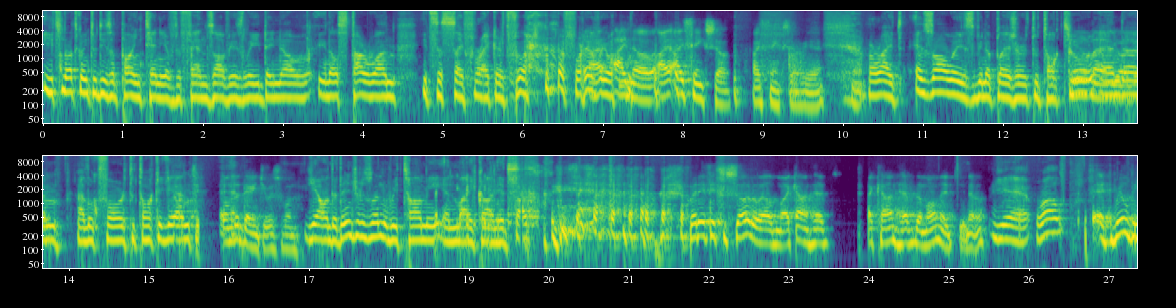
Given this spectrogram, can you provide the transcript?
it's not going to disappoint any of the fans. Obviously, they know, you know, Star One. It's a safe record for for everyone. I, I know. I, I think so. I think so. Yeah. yeah. All right. As always, been a pleasure to talk to Cool, you, man. and um, I look forward to talk again. On the dangerous one. Yeah, on the dangerous one with Tommy and Mike on it. But if it's a solo album, I can't have I can't have them on it. You know. Yeah. Well, It will be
